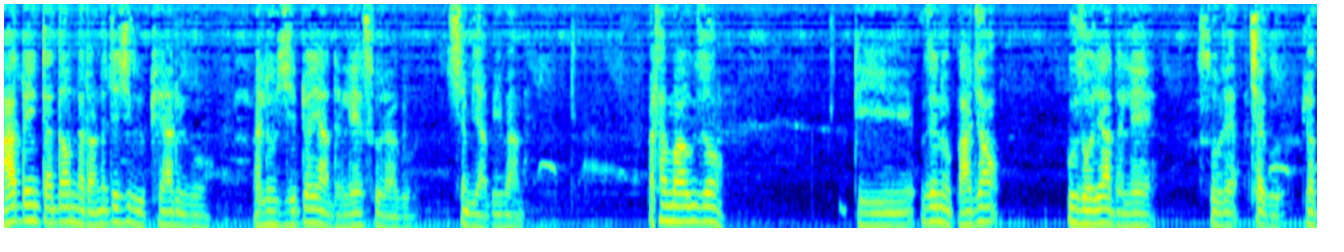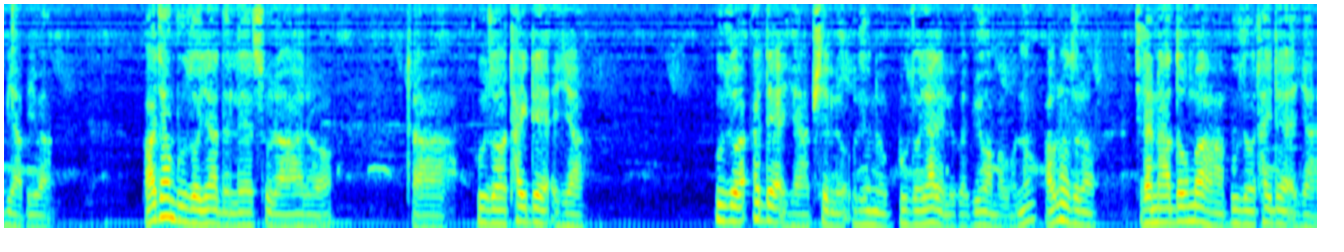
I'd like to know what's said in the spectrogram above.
9သိန်း1000 2000နဲ့ရှိသူဖျားတွေကိုဘယ်လိုရည်တွက်ရတယ်လဲဆိုတာကိုရှင်းပြပေးပါမယ်ပထမဦးဆုံးဒီဦးဇင်းတို့ဘာကြောင့်ပူဇော်ရတယ်လဲဆိုတဲ့အချက်ကိုပြောပြပေးပါဘာကြောင့်ပူဇော်ရတယ်လဲဆိုတာကတော့ဒါပူဇော်ထိုက်တဲ့အရာပူဇော်အပ်တဲ့အရာဖြစ်လို့ဦးဇင်းတို့ပူဇော်ရတယ်လို့ပဲပြောရမှာပေါ့နော်။ဘာလို့လဲဆိုတော့ဇရဏသုံးပါးဟာပူဇော်ထိုက်တဲ့အရာ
